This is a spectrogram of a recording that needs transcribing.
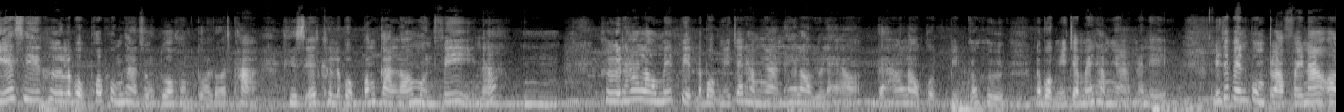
ESC คือระบบควบคุมการทรงตัวของตัวรถค่ะ TCS คือระบบป้องกันล้อหมุนฟรีนะคือถ้าเราไม่ปิดระบบนี้จะทำงานให้เราอยู่แล้ว แต่ถ้าเรากดปิดก็คือ ระบบนี้จะไม่ทำงานนั่นเอง นี่จะเป็นปุ่มปรับไฟหน้าออ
